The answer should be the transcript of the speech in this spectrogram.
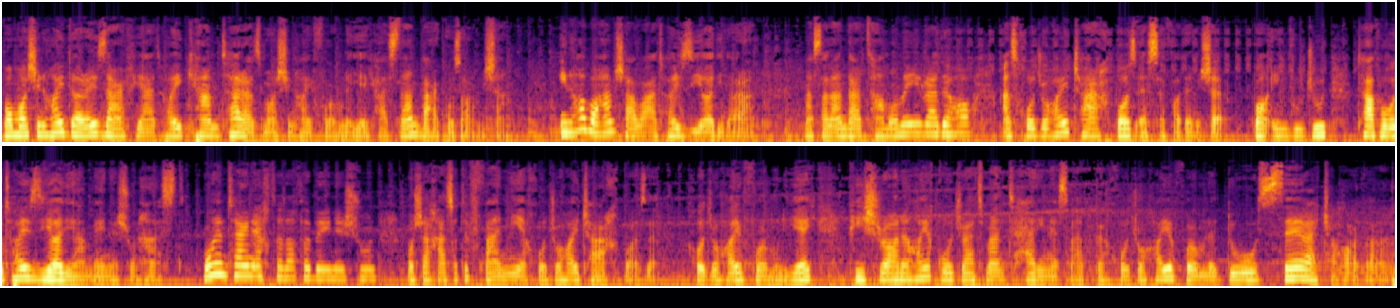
با ماشین های دارای ظرفیت های کمتر از ماشین های فرمول یک هستند برگزار میشن. اینها با هم شباهت زیادی دارند. مثلا در تمام این رده ها از خودروهای چرخباز استفاده میشه. با این وجود تفاوت های زیادی هم بینشون هست. مهمترین اختلاف بینشون مشخصات فنی خودروهای چرخبازه. خودروهای فرمول یک پیشرانه های قدرتمندتری نسبت به خودروهای فرمول دو، سه و چهار دارند.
